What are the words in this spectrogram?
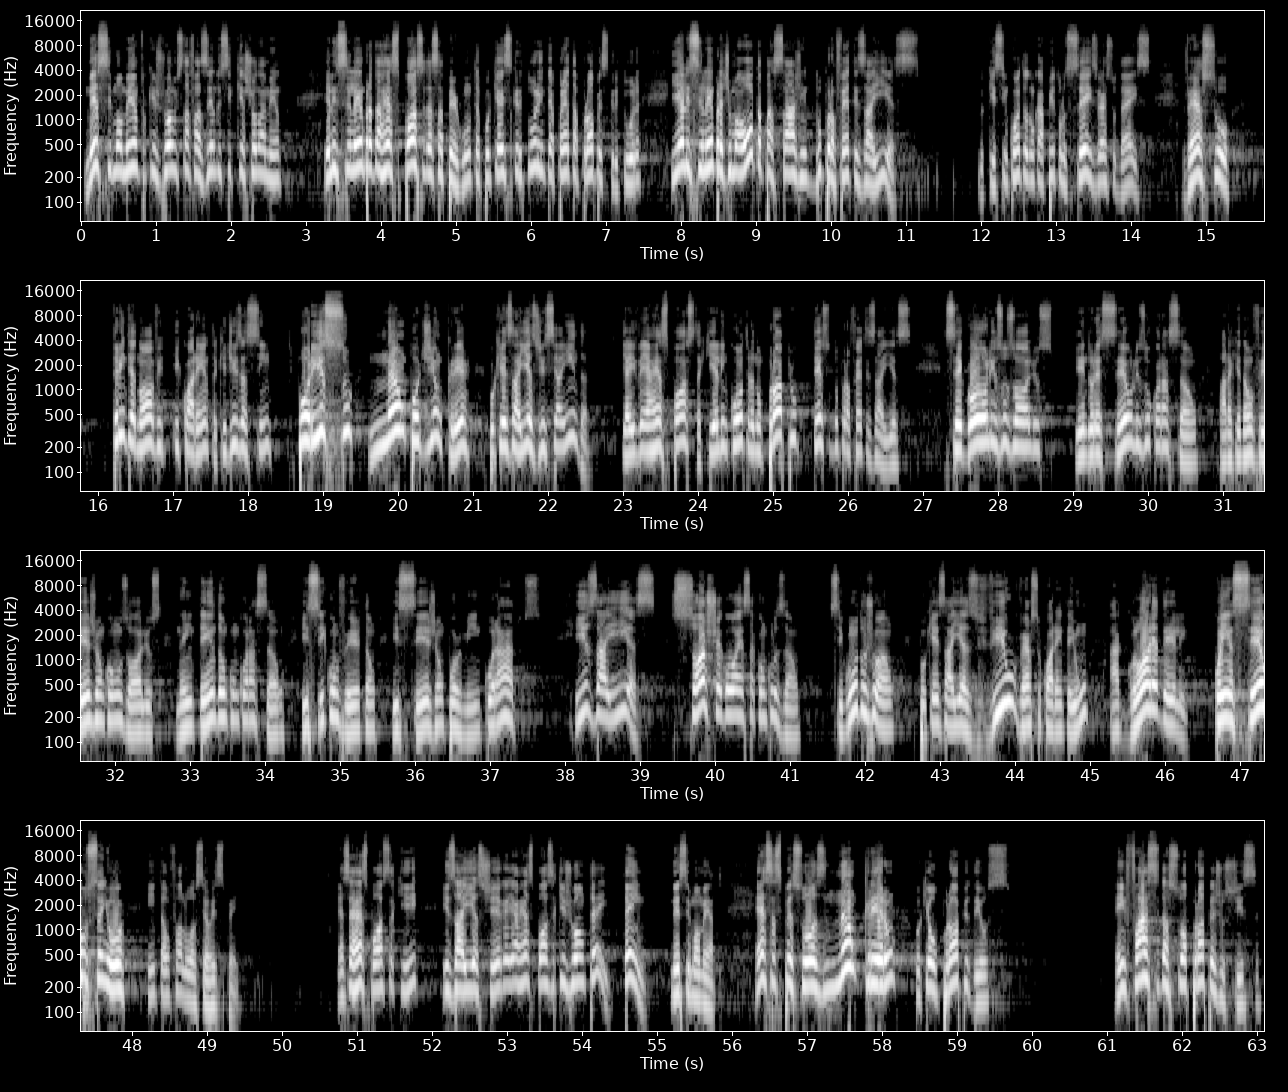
Nesse momento que João está fazendo esse questionamento, ele se lembra da resposta dessa pergunta, porque a Escritura interpreta a própria Escritura, e ele se lembra de uma outra passagem do profeta Isaías, do que se encontra no capítulo 6, verso 10, verso 39 e 40, que diz assim: Por isso não podiam crer, porque Isaías disse ainda. E aí vem a resposta que ele encontra no próprio texto do profeta Isaías: Cegou-lhes os olhos e endureceu-lhes o coração, para que não vejam com os olhos, nem entendam com o coração, e se convertam e sejam por mim curados. Isaías só chegou a essa conclusão segundo João, porque Isaías viu, verso 41, a glória dele, conheceu o Senhor e então falou a seu respeito. Essa é a resposta que Isaías chega e a resposta que João tem, tem nesse momento. Essas pessoas não creram porque o próprio Deus, em face da sua própria justiça,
